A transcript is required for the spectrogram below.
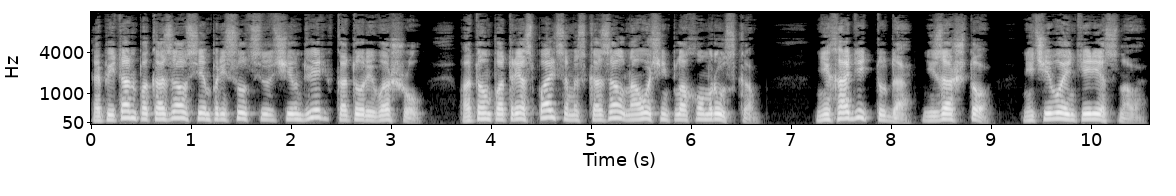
капитан показал всем присутствующим дверь, в которой вошел, потом потряс пальцем и сказал на очень плохом русском «Не ходить туда, ни за что, ничего интересного».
